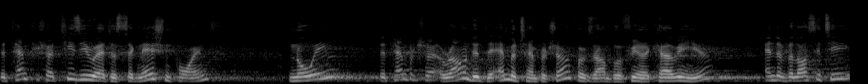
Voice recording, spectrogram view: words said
the temperature T0 at the stagnation point, knowing the temperature around it, the ambient temperature, for example, 300 Kelvin here, and the velocity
